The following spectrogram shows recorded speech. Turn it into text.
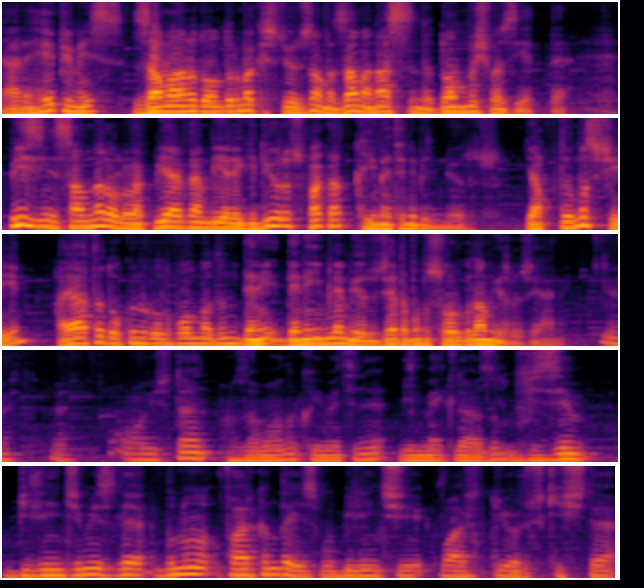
Yani hepimiz zamanı dondurmak istiyoruz ama zaman aslında donmuş vaziyette. Biz insanlar olarak bir yerden bir yere gidiyoruz fakat kıymetini bilmiyoruz. Yaptığımız şeyin hayata dokunur olup olmadığını dene- deneyimlemiyoruz ya da bunu sorgulamıyoruz yani. Evet, evet. O yüzden zamanın kıymetini bilmek lazım. Bizim bilincimizle bunu farkındayız. Bu bilinci var diyoruz ki işte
